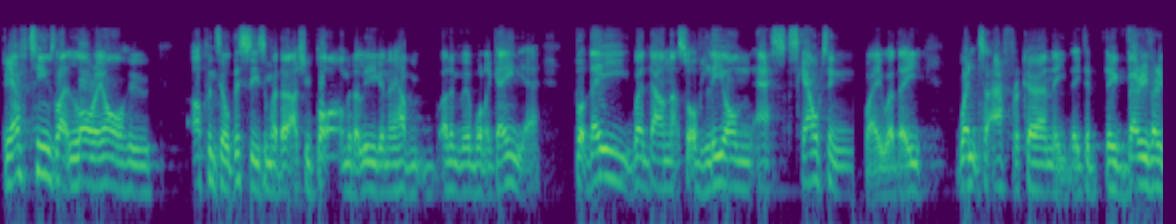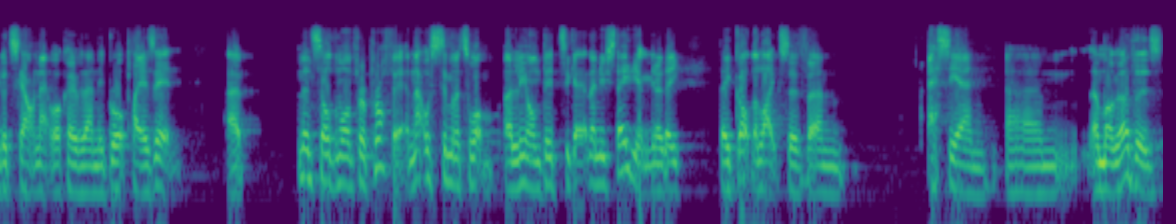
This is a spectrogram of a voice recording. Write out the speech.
But you have teams like Lorient who up until this season where they're actually bottom of the league and they haven't I don't think they won a game yet. But they went down that sort of Lyon esque scouting way where they went to Africa and they, they did a very, very good scout network over there and they brought players in. Uh, and then sold them on for a profit. And that was similar to what uh, Lyon did to get their new stadium. You know, they, they got the likes of um, Essien, um, among others,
